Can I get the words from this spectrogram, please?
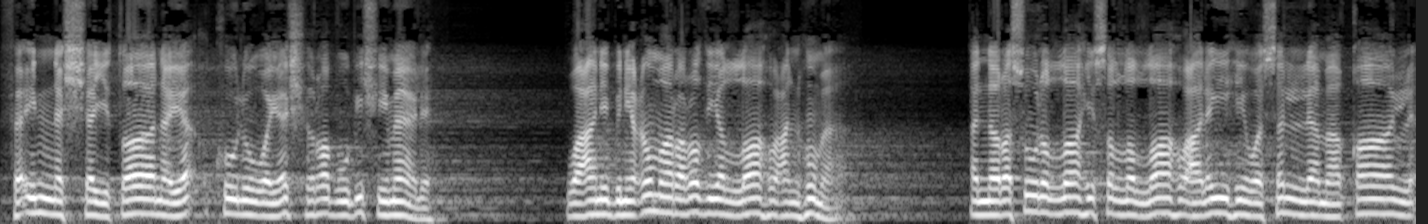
فإن الشيطان يأكل ويشرب بشماله. وعن ابن عمر رضي الله عنهما أن رسول الله صلى الله عليه وسلم قال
